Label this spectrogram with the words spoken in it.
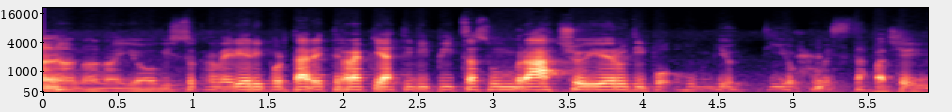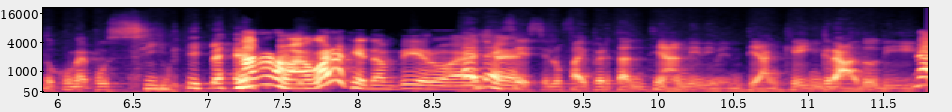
no, no, no, io ho visto camerieri portare tre piatti di pizza su un braccio e io ero tipo, oh mio Dio, come sta facendo? Com'è possibile? No, no, no, ma guarda che davvero, eh, Eh beh, cioè- se, se lo fai per tanti anni diventi anche in grado di... No,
